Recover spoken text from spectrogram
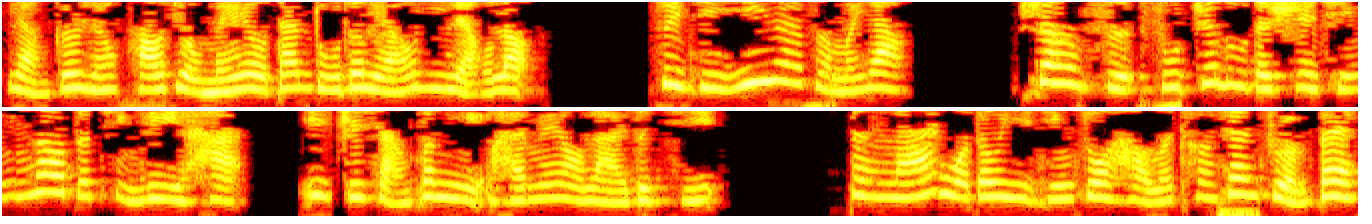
两个人好久没有单独的聊一聊了。最近医院怎么样？上次苏之路的事情闹得挺厉害，一直想问你，还没有来得及。本来我都已经做好了抗战准备，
